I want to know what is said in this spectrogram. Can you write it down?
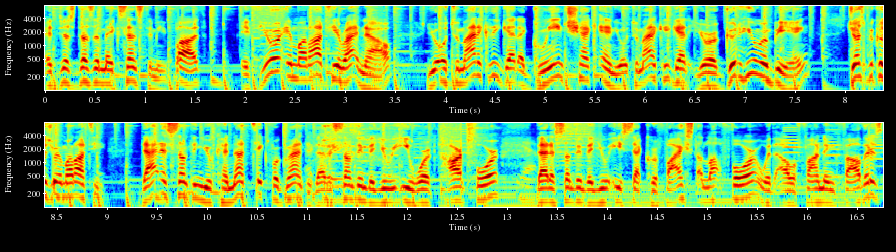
it just doesn't make sense to me. But if you're Emirati right now, you automatically get a green check in. You automatically get you're a good human being just because you're Emirati. That is something you cannot take for granted. That is something that UAE worked hard for. Yeah. That is something that UAE sacrificed a lot for with our founding fathers.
